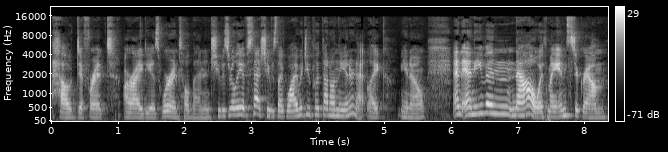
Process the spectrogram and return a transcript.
how different our ideas were until then and she was really upset. She was like why would you put that on the internet? Like you know? And and even now with my instagram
